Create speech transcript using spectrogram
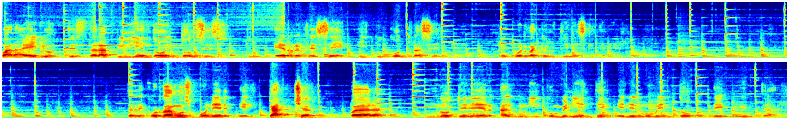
Para ello te estará pidiendo entonces tu RFC y tu contraseña. Recuerda que lo tienes que tener. Te recordamos poner el CAPTCHA para no tener algún inconveniente en el momento de entrar.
